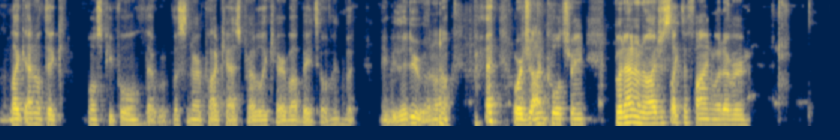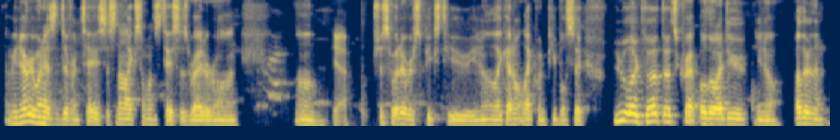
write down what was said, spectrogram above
like I don't think most people that listen to our podcast probably care about Beethoven, but maybe they do. I don't know. or John Coltrane. But I don't know. I just like to find whatever I mean, everyone has a different taste. It's not like someone's taste is right or wrong. Um, yeah, just whatever speaks to you. You know, like I don't like when people say you like that. That's crap. Although I do. You know, other than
